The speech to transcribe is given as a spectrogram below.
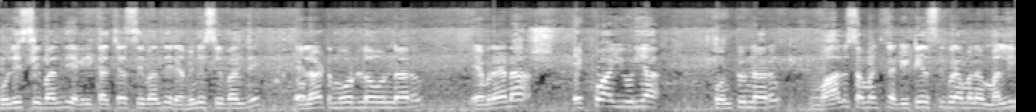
పోలీస్ సిబ్బంది అగ్రికల్చర్ సిబ్బంది రెవెన్యూ సిబ్బంది అలర్ట్ మోడ్లో ఉన్నారు. ఎవరైనా ఎక్కువ యూరియా కొంటున్నారు వాళ్ళు సంబంధించిన డీటెయిల్స్కి కూడా మనం మళ్ళీ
